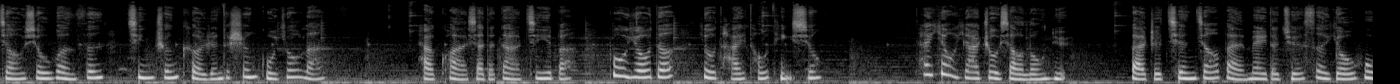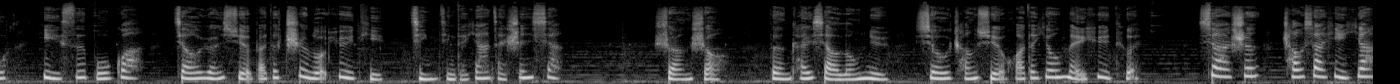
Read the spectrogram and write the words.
娇羞万分、清纯可人的深谷幽兰。他胯下的大鸡巴不由得又抬头挺胸，他又压住小龙女，把这千娇百媚的绝色尤物一丝不挂、娇软雪白的赤裸玉体紧紧地压在身下，双手分开小龙女修长雪滑的优美玉腿，下身朝下一压。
